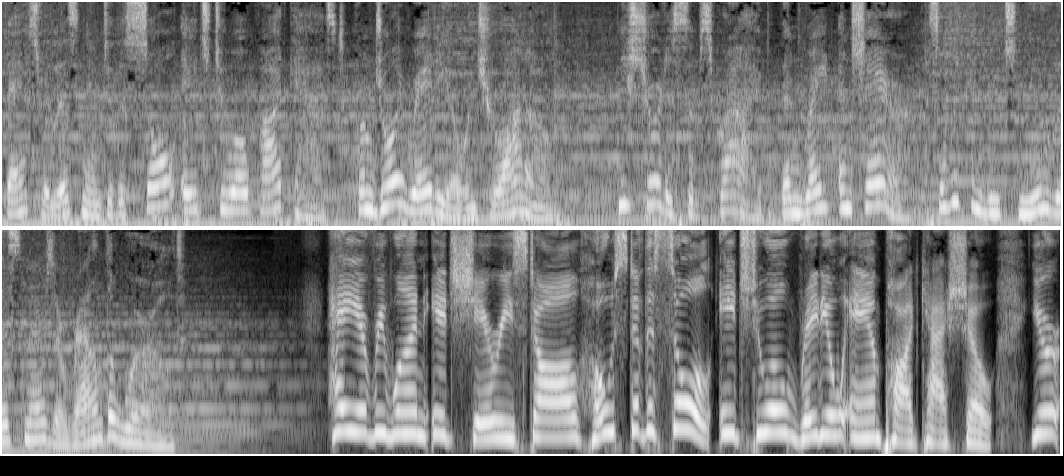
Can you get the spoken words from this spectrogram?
Thanks for listening to the Soul H2O podcast from Joy Radio in Toronto. Be sure to subscribe, then rate and share so we can reach new listeners around the world. Hey everyone, it's Sherry Stahl, host of the Soul H2O radio and podcast show, your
